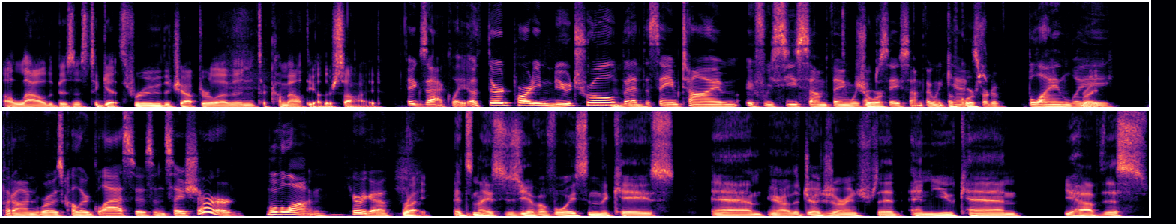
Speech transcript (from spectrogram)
allow the business to get through the chapter 11 to come out the other side. Exactly. A third party neutral, mm-hmm. but at mm-hmm. the same time, if we see something, we sure. have to say something. We can't sort of blindly right. put on rose colored glasses and say, sure, move along. Here we go. Right. It's nice because you have a voice in the case and you know the judges are interested and you can you have this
